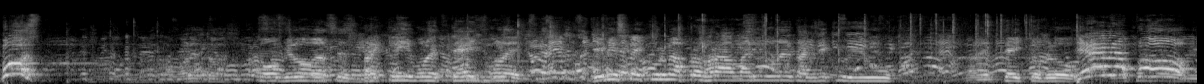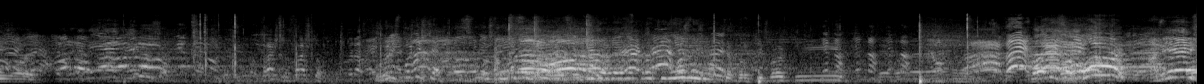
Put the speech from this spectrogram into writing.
Pust! Vole, to, to bylo zase zbrklý, vole, teď, vole. Kdyby jsme kurva prohrávali, vole, tak řeknu ju. Ale teď to bylo... Jdem na pol! vole. Pojď! A běž,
